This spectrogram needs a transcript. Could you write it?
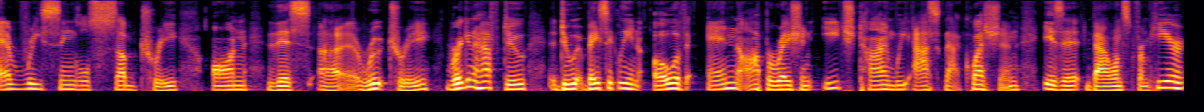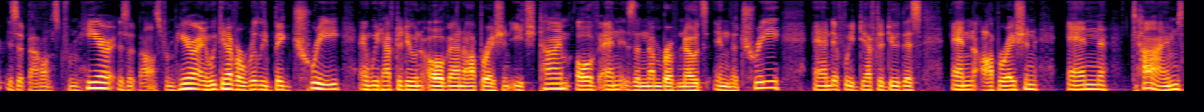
every single subtree on this uh, root tree, we're going to have to do basically an O of n operation each time we ask that question. Is it balanced from here? Is it balanced from here? Is it balanced from here? And we can have a really big tree and we'd have to do an O of n operation each time. O of n is the number of nodes in the tree. And if we have to do this n operation n times,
